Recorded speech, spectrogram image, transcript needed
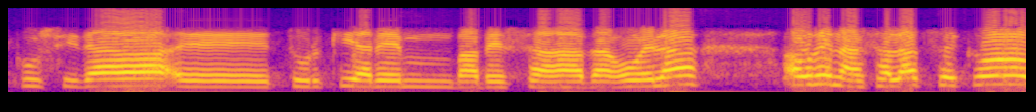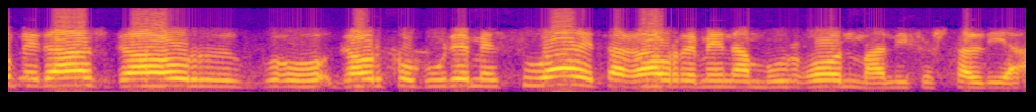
ikusi da e, Turkiaren babesa dagoela, hau dena, salatzeko, beraz, gaur, gaurko gure mezua eta gaur hemen hamburgon manifestaldia.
